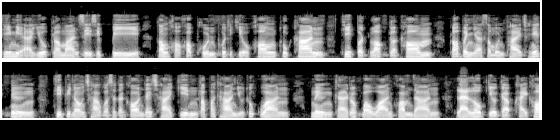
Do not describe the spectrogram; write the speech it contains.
ที่มีอายุประมาณ 40 ปี ต้องขอขอบคุณผู้ที่เกี่ยวข้องทุกท่านที่ปลดล็อกกระท่อม เพราะเป็นยาสมุนไพรชนิดหนึ่ง ที่พี่น้องชาวเกษตรกรได้ใช้กินรับประทานอยู่ทุกวัน 1. แก้โรคเบาหวานความดัน และโรคเกี่ยวกับไขข้อ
